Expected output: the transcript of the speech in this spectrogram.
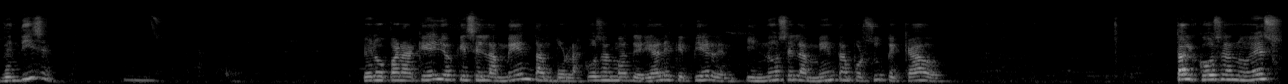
bendice. Pero para aquellos que se lamentan por las cosas materiales que pierden y no se lamentan por su pecado, tal cosa no es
